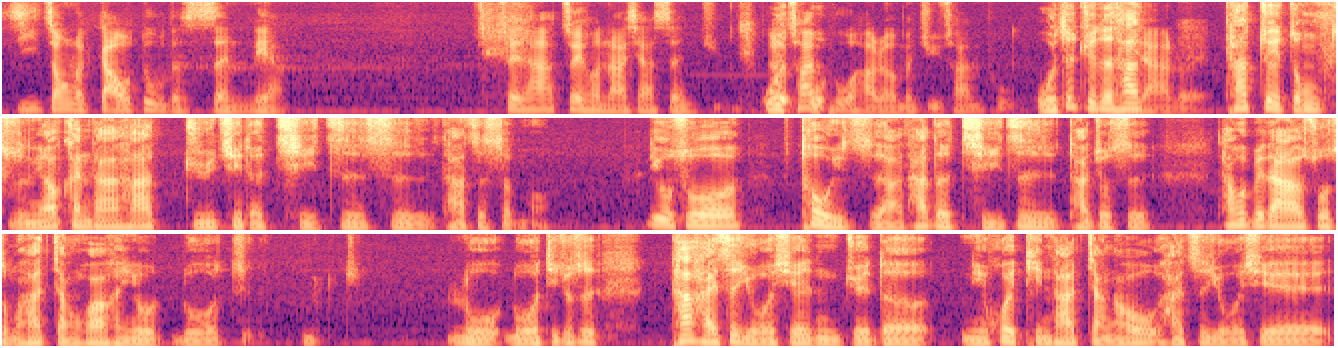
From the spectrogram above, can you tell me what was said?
集中了高度的声量。所以他最后拿下胜局。我川普好了，我们举川普，我就觉得他他最终只你要看他他举起的旗帜是他是什么。例如说透一子啊，他的旗帜他就是他会被大家说什么？他讲话很有逻辑，逻逻辑就是他还是有一些你觉得你会听他讲，然后还是有一些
